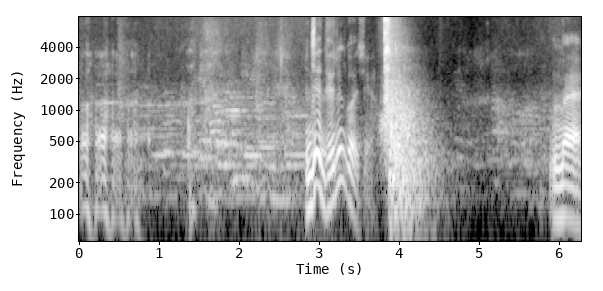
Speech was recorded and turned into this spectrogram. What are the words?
이제 느는 거죠. 네.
